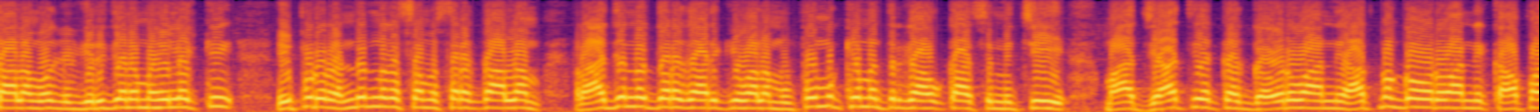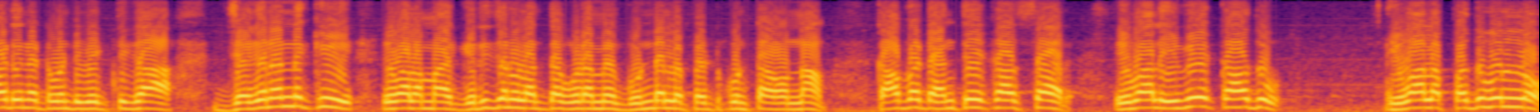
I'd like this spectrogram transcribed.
కాలం ఒక గిరిజన మహిళకి ఇప్పుడు రెండున్నర సంవత్సర కాలం రాజన్న దొర గారికి వాళ్ళ ఉప ముఖ్యమంత్రిగా అవకాశం ఇచ్చి మా జాతి యొక్క గౌరవాన్ని ఆత్మగౌరవాన్ని కాపాడినటువంటి వ్యక్తిగా జగనన్నకి ఇవాళ మా గిరిజనులంతా కూడా మేము గుండెల్లో పెట్టుకుంటా ఉన్నాం. కాబట్టి అంతేకాదు సార్ ఇవాళ ఇవే కాదు ఇవాళ పదవుల్లో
